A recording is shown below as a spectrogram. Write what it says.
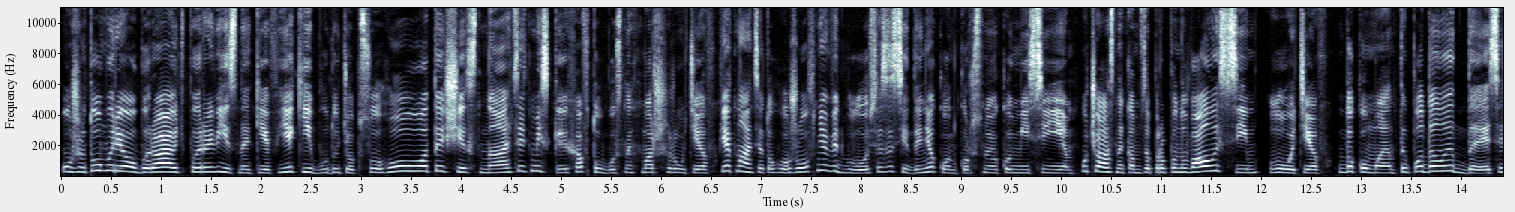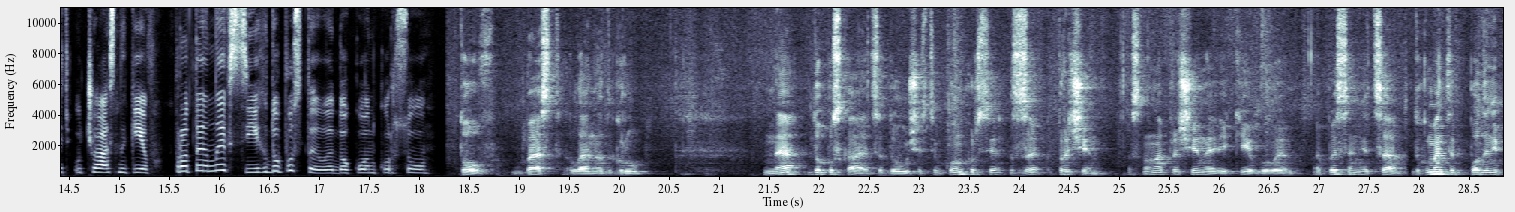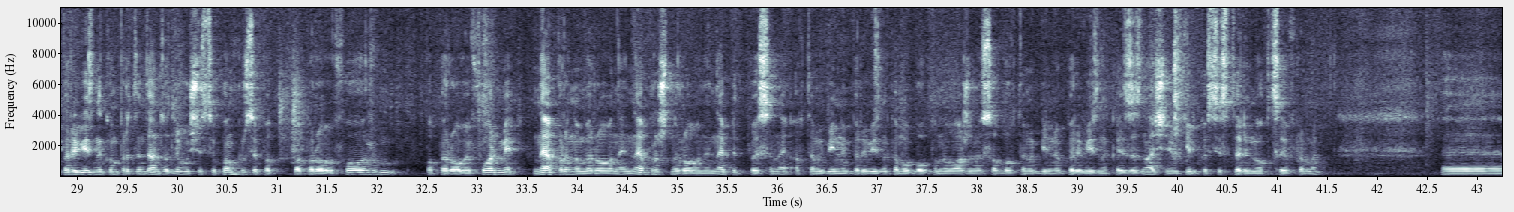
У Житомирі обирають перевізників, які будуть обслуговувати 16 міських автобусних маршрутів. 15 жовтня відбулося засідання конкурсної комісії. Учасникам запропонували 7 лотів. Документи подали 10 учасників, проте не всіх допустили до конкурсу. ТОВ Best Leonard Group не допускається до участі в конкурсі з причин. Основна причини, які були описані, це документи, подані перевізником претенденту для участі в конкурсі паперовій форм, паперовій формі, не пронумерований, не прошнурований, не підписаний автомобільним перевізником або уповноваженою особою автомобільного перевізника із зазначенням кількості сторінок цифрами.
